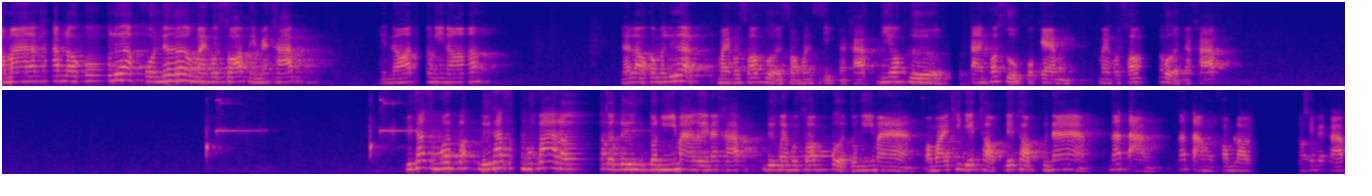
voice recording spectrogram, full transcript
ต่อมานะครับ เราก็เลือกโฟลเดอร์ Microsoft เห็นไหมครับ เห็นเนาะตรงนี้เนาะแล้วเราก็มาเลือก Microsoft Word 2010 นะครับ นี่ก็คือการเข้าสู่โปรแกรม Microsoft Word นะครับ หรือถ้าสมมติว่าหรือถ้าสมมติว่าเราจะดึงตัวนี้มาเลยนะครับ ดึง Microsoft Word ตรงนี้มาเอาไว้ที่ Desktop Desktop คือหน้าหน้าต่างหน้าต่างของคอมเราใช่ไหมครับ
